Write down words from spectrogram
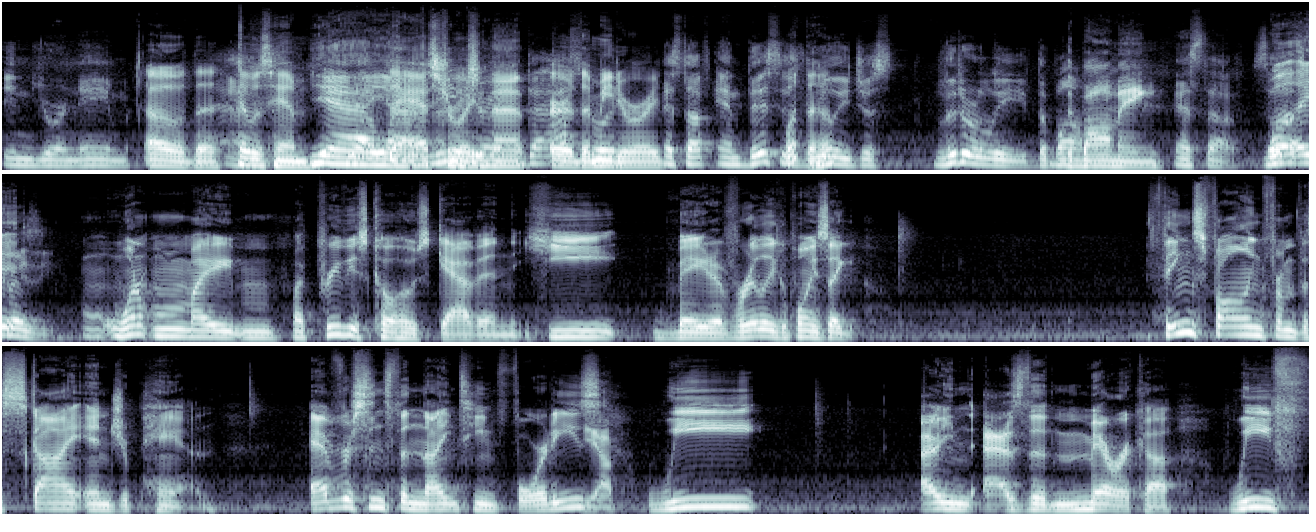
in your name. Oh, the it was him. Yeah, with yeah, the asteroid. meteor- That- or the meteoroid. and stuff. And this is What the hell? really just literally the bombing, the bombing. and stuff. So that's it- crazy. One of my my previous co-host Gavin, he made a really good point. He's like things falling from the sky in Japan. Ever since the 1940s, Yeah. we, I mean, as the America, we've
